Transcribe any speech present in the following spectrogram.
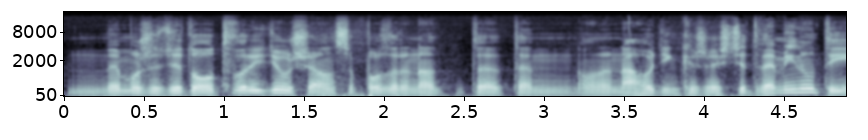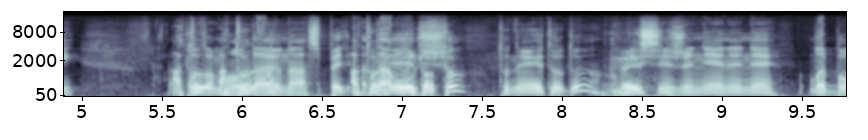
nemôžete to otvoriť už a on sa pozrie na, te- ten, on na hodinke, že ešte dve minúty a, A to- potom a ho to- dajú naspäť. A to tam nie je už, toto? To nie je toto? Hej? Myslím, že nie, nie, nie, lebo...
